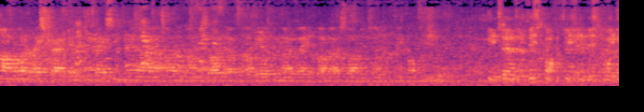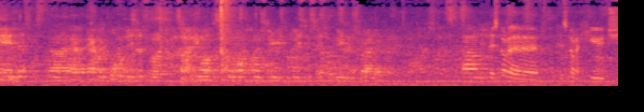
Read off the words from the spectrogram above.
I want a racetrack and, racing, uh, I'm, excited. I've always been motivated by motorcycles and competition. In terms of this competition this weekend, uh, how, how, important is it for something like the Southern Lifetime Series to be successful here in Australia? Um, there's not a there's not a huge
